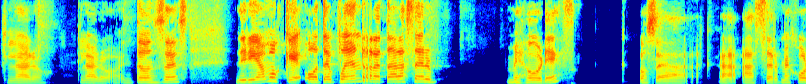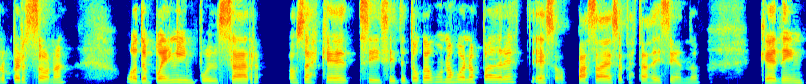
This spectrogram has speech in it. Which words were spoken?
Claro, claro. Entonces, diríamos que o te pueden retar a ser mejores, o sea, a, ser mejor persona, o te pueden impulsar o sea, es que sí, si te tocan unos buenos padres, eso, pasa eso que estás diciendo, que te,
